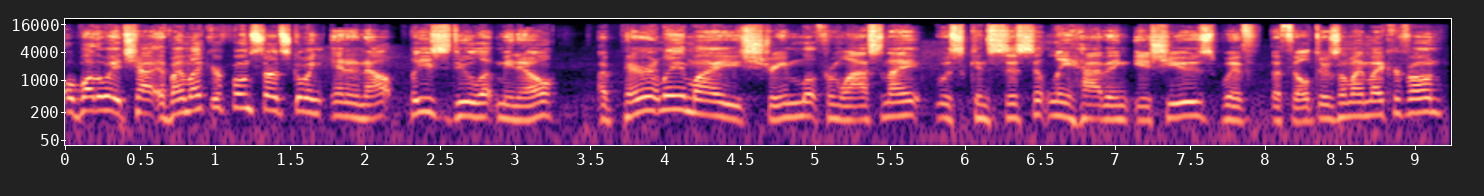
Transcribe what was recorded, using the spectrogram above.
Oh, by the way, chat, if my microphone starts going in and out, please do let me know. Apparently, my stream from last night was consistently having issues with the filters on my microphone.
